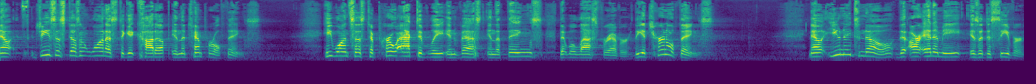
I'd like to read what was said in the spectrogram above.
Now, Jesus doesn't want us to get caught up in the temporal things. He wants us to proactively invest in the things that will last forever, the eternal things. Now, you need to know that our enemy is a deceiver.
